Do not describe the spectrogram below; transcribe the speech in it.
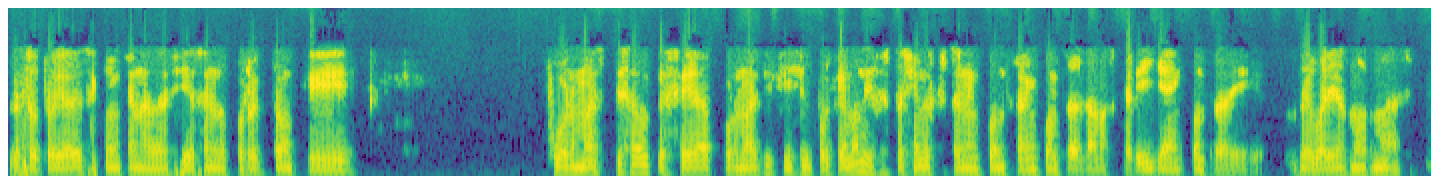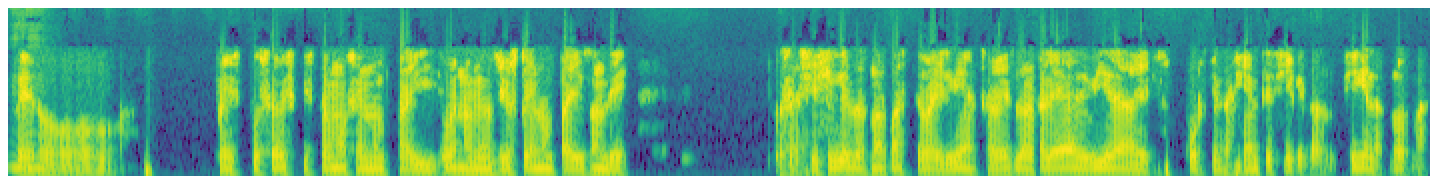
las autoridades aquí en Canadá sí hacen lo correcto, aunque por más pesado que sea, por más difícil, porque hay manifestaciones que están en contra, en contra de la mascarilla, en contra de, de varias normas, pero pues tú sabes que estamos en un país, bueno, yo estoy en un país donde, o sea, si sigues las normas te va a ir bien, ¿sabes? La calidad de vida es porque la gente sigue, la- sigue las normas.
